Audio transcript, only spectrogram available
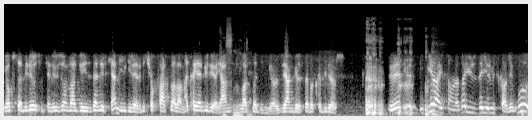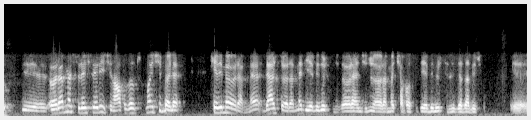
Yoksa biliyorsun televizyon, radyo izlenirken ilgilerimiz çok farklı alana kayabiliyor. Yan kulakla dinliyoruz, yan gözle bakabiliyoruz. Ve bir, bir ay sonra da %20'si kalacak. Bu e, öğrenme süreçleri için, hafızada tutma için böyle kelime öğrenme, ders öğrenme diyebilirsiniz. Öğrencinin öğrenme çabası diyebilirsiniz ya da bir e,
